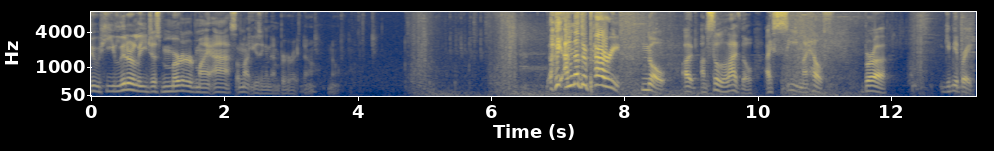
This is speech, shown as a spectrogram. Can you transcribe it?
Dude, he literally just murdered my ass. I'm not using an ember right now. No. Hey, another parry! No. I, I'm still alive, though. I see my health. Bruh. Give me a break.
